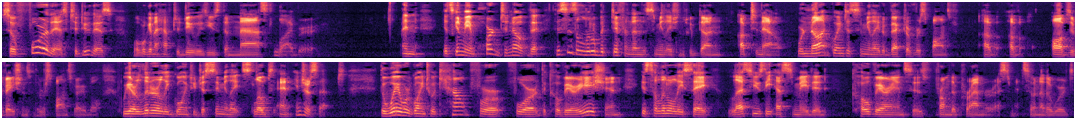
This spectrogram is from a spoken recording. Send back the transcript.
So for this, to do this, what we're going to have to do is use the MASS library. And it's going to be important to note that this is a little bit different than the simulations we've done up to now. We're not going to simulate a vector of response of, of observations of the response variable. We are literally going to just simulate slopes and intercepts. The way we're going to account for, for the covariation is to literally say, let's use the estimated covariances from the parameter estimate. So in other words,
